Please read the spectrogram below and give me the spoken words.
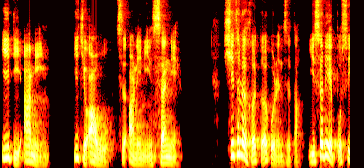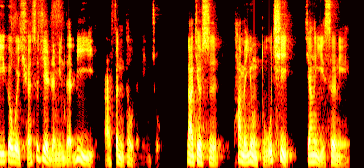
伊迪阿明，一九二五至二零零三年。希特勒和德国人知道，以色列不是一个为全世界人民的利益而奋斗的民族，那就是他们用毒气将以色列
